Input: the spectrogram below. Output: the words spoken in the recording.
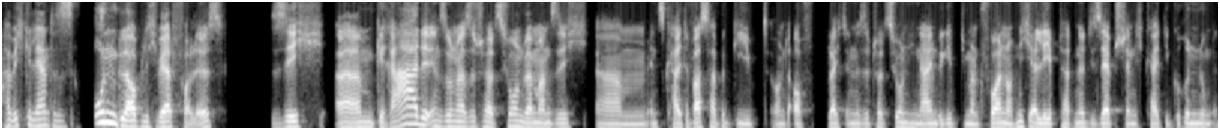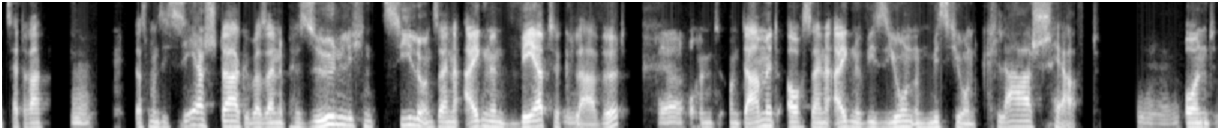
habe ich gelernt, dass es unglaublich wertvoll ist, sich ähm, gerade in so einer Situation, wenn man sich ähm, ins kalte Wasser begibt und auch vielleicht in eine Situation hineinbegibt, die man vorher noch nicht erlebt hat, ne, die Selbstständigkeit, die Gründung etc., mhm. dass man sich sehr stark über seine persönlichen Ziele und seine eigenen Werte mhm. klar wird ja. und, und damit auch seine eigene Vision und Mission klar schärft. Mhm. Und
